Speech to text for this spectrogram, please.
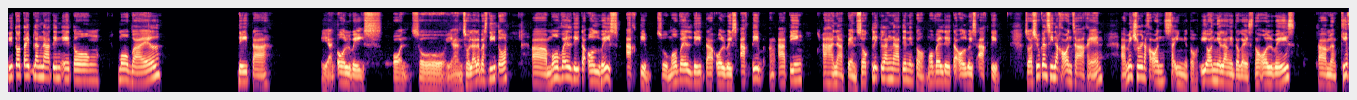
dito type lang natin itong mobile data Ayan, always on. So, ayan. So, lalabas dito, uh, mobile data always active. So, mobile data always active ang ating hahanapin. So, click lang natin ito, mobile data always active. So, as you can see, naka-on sa akin. Uh, make sure naka-on sa inyo to. I-on nyo lang ito, guys. No? Always um, keep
